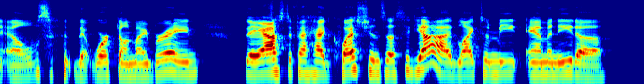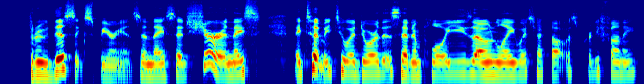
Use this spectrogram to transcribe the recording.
elves that worked on my brain, they asked if I had questions. I said, "Yeah, I'd like to meet Amanita through this experience." And they said, "Sure." And they they took me to a door that said employees only, which I thought was pretty funny.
